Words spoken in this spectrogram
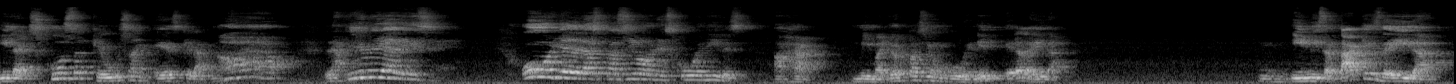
Y la excusa que usan es que la, no, la Biblia dice, huye de las pasiones juveniles. Ajá, mi mayor pasión juvenil era la ira. Y mis ataques de ira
